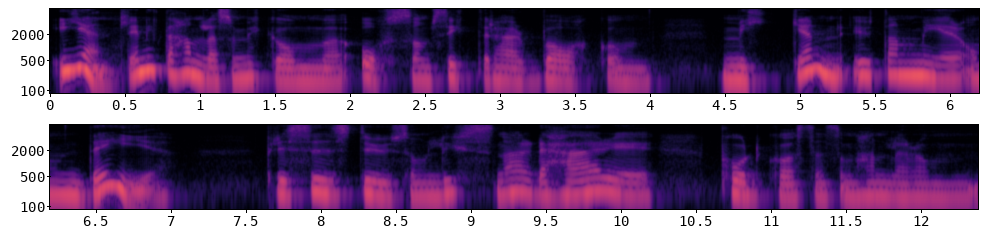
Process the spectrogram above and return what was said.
egentligen inte handlar så mycket om eh, oss som sitter här bakom micken utan mer om dig. Precis du som lyssnar. Det här är podcasten som handlar om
